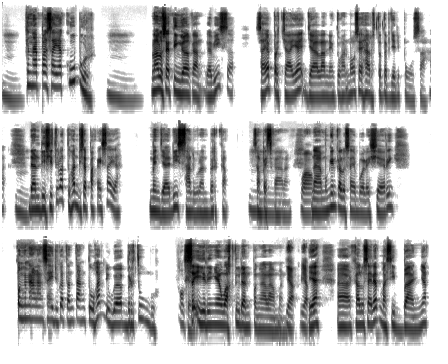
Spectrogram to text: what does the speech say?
hmm, Kenapa saya kubur? hmm, Lalu saya tinggalkan? Gak bisa. Saya percaya jalan yang Tuhan mau saya harus tetap jadi pengusaha. hmm, Dan di situlah Tuhan bisa pakai saya menjadi saluran berkat sampai hmm. sekarang. wow Nah mungkin kalau saya boleh sharing, pengenalan saya juga tentang Tuhan juga bertumbuh. oke Seiringnya waktu dan pengalaman. ya ya Uh, kalau saya lihat masih banyak,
